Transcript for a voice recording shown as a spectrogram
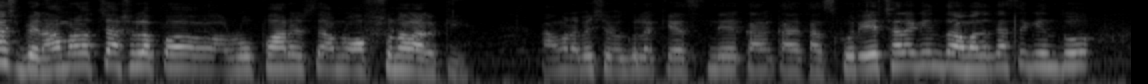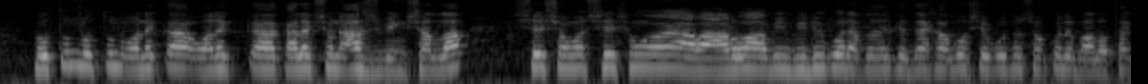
আসবেন আমরা হচ্ছে আসলে লোফার হচ্ছে আমরা অপশনাল আর কি। আমরা বেশি ওগুলো ক্যাশ নিয়ে কাজ করি। এছাড়া কিন্তু আমাদের কাছে কিন্তু নতুন নতুন অনেক অনেক কালেকশন আসবে ইনশাল্লাহ সেই সময় সেই সময় আরও আমি ভিডিও করে আপনাদেরকে দেখাবো। সে পর্যন্ত সকলে ভালো থাকবে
